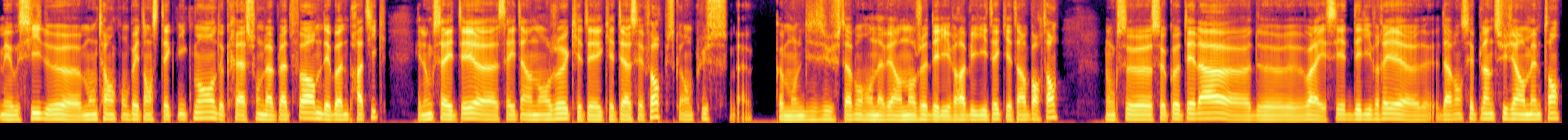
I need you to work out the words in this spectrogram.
mais aussi de monter en compétences techniquement, de création de la plateforme, des bonnes pratiques. Et donc ça a été, ça a été un enjeu qui était, qui était assez fort, puisqu'en plus, bah, comme on le disait juste avant, on avait un enjeu de délivrabilité qui était important. Donc ce, côté-là euh, de voilà essayer de délivrer, euh, d'avancer plein de sujets en même temps,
